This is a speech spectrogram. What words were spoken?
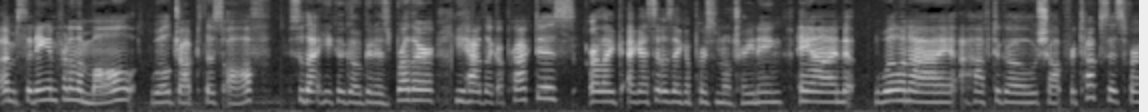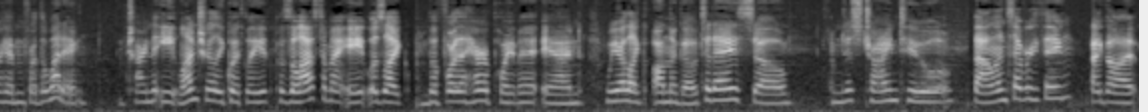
I'm sitting in front of the mall. Will dropped this off so that he could go get his brother. He had like a practice or like I guess it was like a personal training and Will and I have to go shop for tuxes for him for the wedding. I'm trying to eat lunch really quickly because the last time I ate was like before the hair appointment and we are like on the go today so I'm just trying to balance everything. I got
